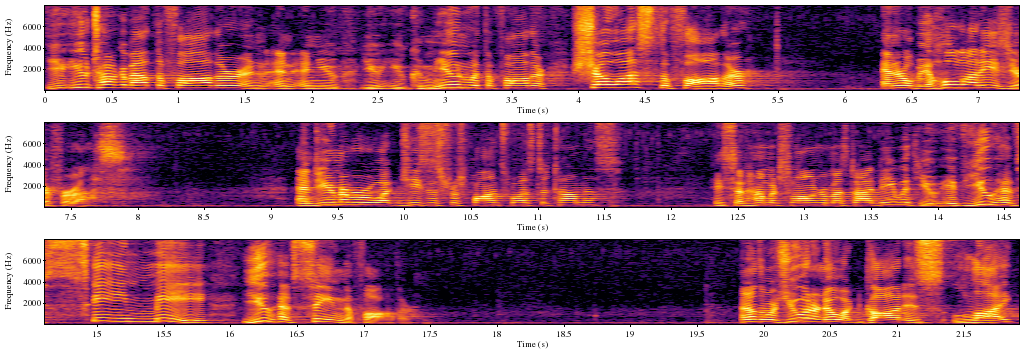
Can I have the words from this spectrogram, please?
you, you talk about the Father and, and, and you, you, you commune with the Father, show us the Father, and it'll be a whole lot easier for us. And do you remember what Jesus' response was to Thomas? He said, How much longer must I be with you? If you have seen me, you have seen the Father. In other words, you want to know what God is like?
